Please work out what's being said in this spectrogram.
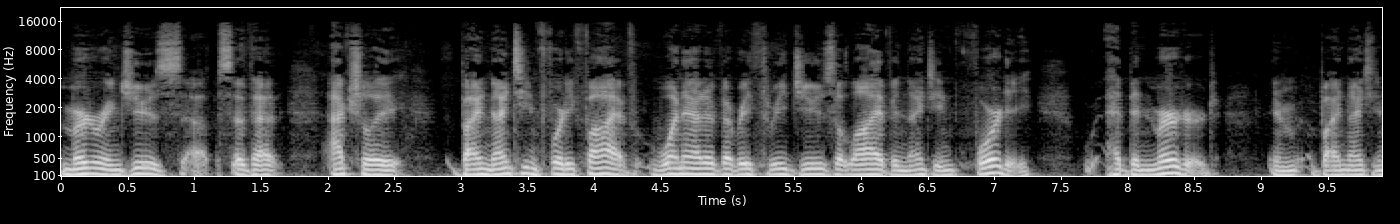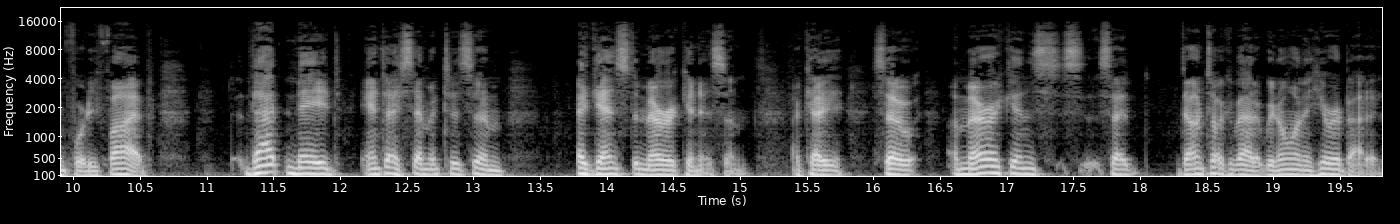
murdering Jews, uh, so that actually by 1945, one out of every three Jews alive in 1940 had been murdered in, by 1945. That made anti-Semitism against Americanism. Okay, so Americans said, "Don't talk about it. We don't want to hear about it."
